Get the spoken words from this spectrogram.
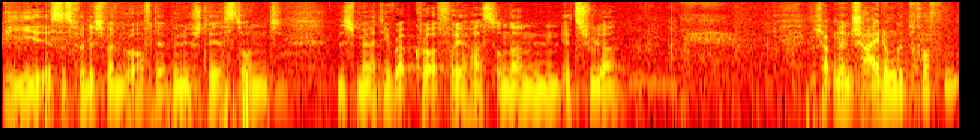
Wie ist es für dich, wenn du auf der Bühne stehst und nicht mehr die Rap-Crowd vor dir hast, sondern jetzt Schüler? Ich habe eine Entscheidung getroffen,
